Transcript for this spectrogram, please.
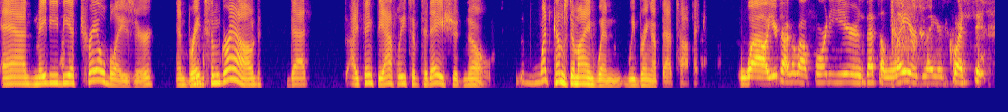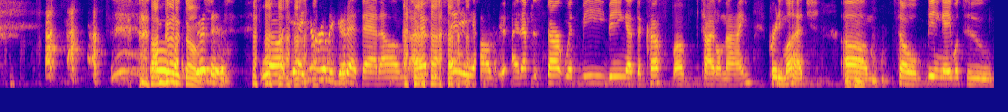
and maybe be a trailblazer and break mm-hmm. some ground that I think the athletes of today should know. What comes to mind when we bring up that topic? Wow, you're talking about 40 years. That's a layered, layered question. I'm oh, good at those. Goodness. well, yeah, you're really good at that. Um, I have to say, um, I'd have to start with me being at the cusp of Title IX, pretty much. Mm-hmm. Um. So being able to,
